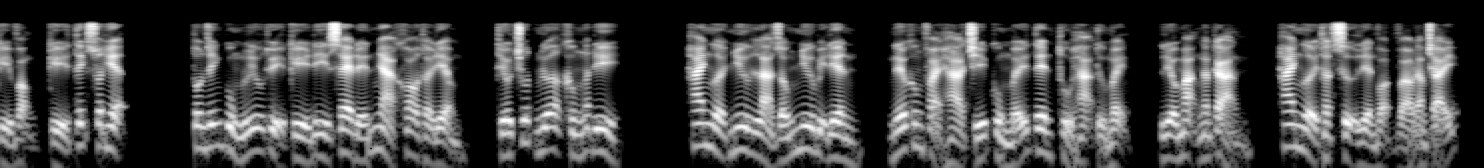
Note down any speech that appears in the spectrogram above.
kỳ vọng, kỳ tích xuất hiện. Tôn dĩnh cùng lưu thụy kỳ đi xe đến nhà kho thời điểm, thiếu chút nữa không ngất đi. Hai người như là giống như bị điên, nếu không phải hà trí cùng mấy tên thủ hạ tử mệnh, liều mạng ngăn cản, hai người thật sự liền vọt vào đám cháy.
